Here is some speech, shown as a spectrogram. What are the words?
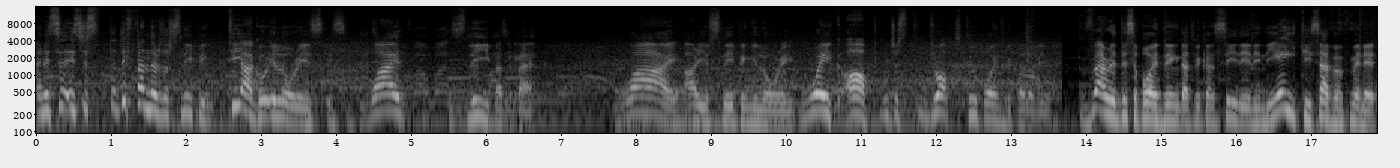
And it's it's just the defenders are sleeping. Thiago Ilori is, is wide asleep at the back. Why are you sleeping, Ilori? Wake up! We just dropped two points because of you. Very disappointing that we conceded in the 87th minute.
